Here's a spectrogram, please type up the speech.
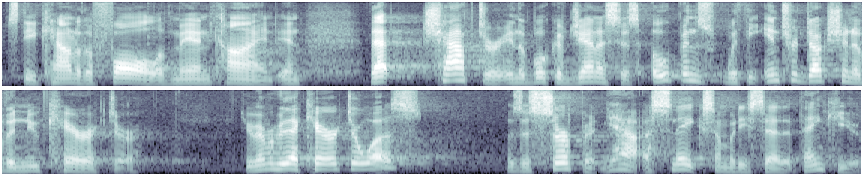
It's the account of the fall of mankind. And that chapter in the book of Genesis opens with the introduction of a new character. Do you remember who that character was? It was a serpent. Yeah, a snake, somebody said it. Thank you.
